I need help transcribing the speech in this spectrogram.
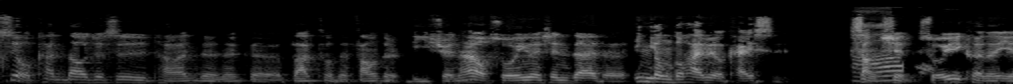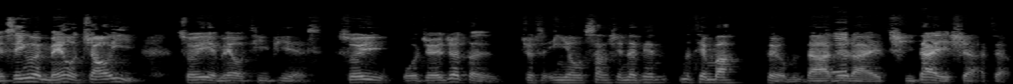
是有看到，就是台湾的那个 Blackto 的 founder 李璇，他有说，因为现在的应用都还没有开始上线，所以可能也是因为没有交易，所以也没有 TPS，所以我觉得就等就是应用上线那天那天吧。对，我们大家就来期待一下，这样。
